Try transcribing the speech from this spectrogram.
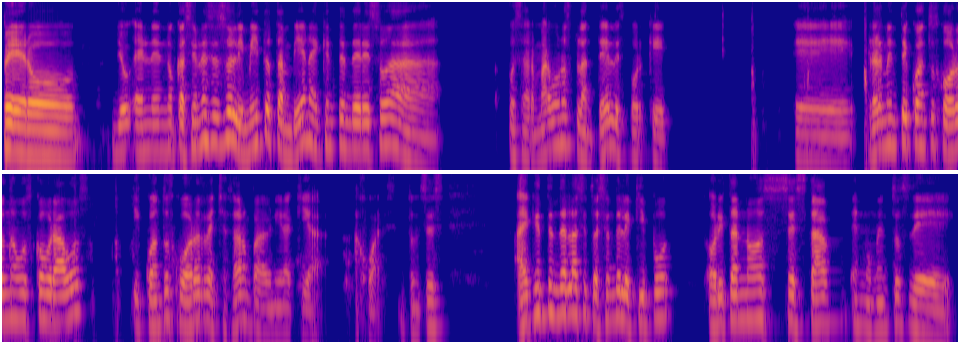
pero yo en, en, ocasiones eso limita también, hay que entender eso a, pues armar buenos planteles, porque eh, realmente cuántos jugadores no buscó Bravos y cuántos jugadores rechazaron para venir aquí a, a Juárez. Entonces, hay que entender la situación del equipo. Ahorita no se está en momentos de,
